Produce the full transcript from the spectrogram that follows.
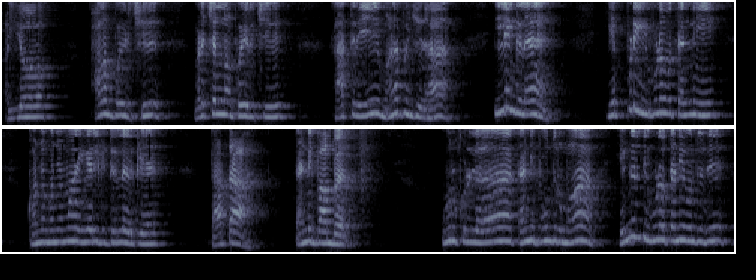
ஐயோ பாலம் போயிடுச்சு விளைச்சல்லாம் போயிடுச்சு ராத்திரி மழை பெஞ்சுதா? இல்லைங்களே எப்படி இவ்வளவு தண்ணி கொஞ்சம் கொஞ்சமாக ஏறிக்கிட்டுல இருக்கு? தாத்தா தண்ணி பாம்பு. ஊருக்குள்ளே தண்ணி பூந்துருமா? எங்கேருந்து இவ்வளோ தண்ணி வந்தது?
